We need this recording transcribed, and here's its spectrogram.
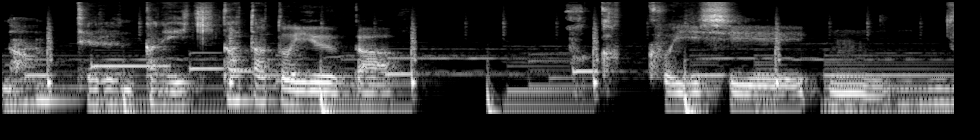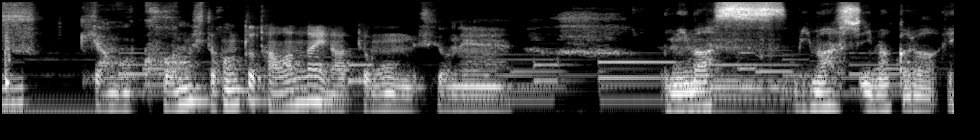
なんていうんかね、生き方というか、こいいし、うん。いやもうこの人本当たまんないなって思うんですよね。見ます。見ます。今から。え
